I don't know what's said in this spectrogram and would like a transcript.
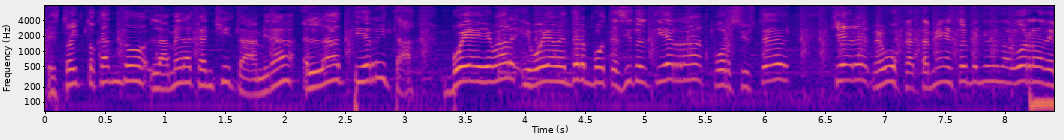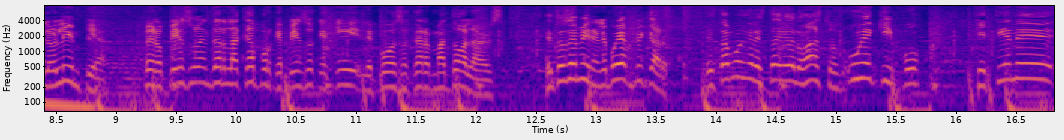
Estoy tocando la mera canchita, mira, la tierrita. Voy a llevar y voy a vender botecitos de tierra por si usted quiere, me busca. También estoy vendiendo una gorra del Olimpia, pero pienso venderla acá porque pienso que aquí le puedo sacar más dólares. Entonces, miren, les voy a explicar. Estamos en el Estadio de los Astros, un equipo que tiene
